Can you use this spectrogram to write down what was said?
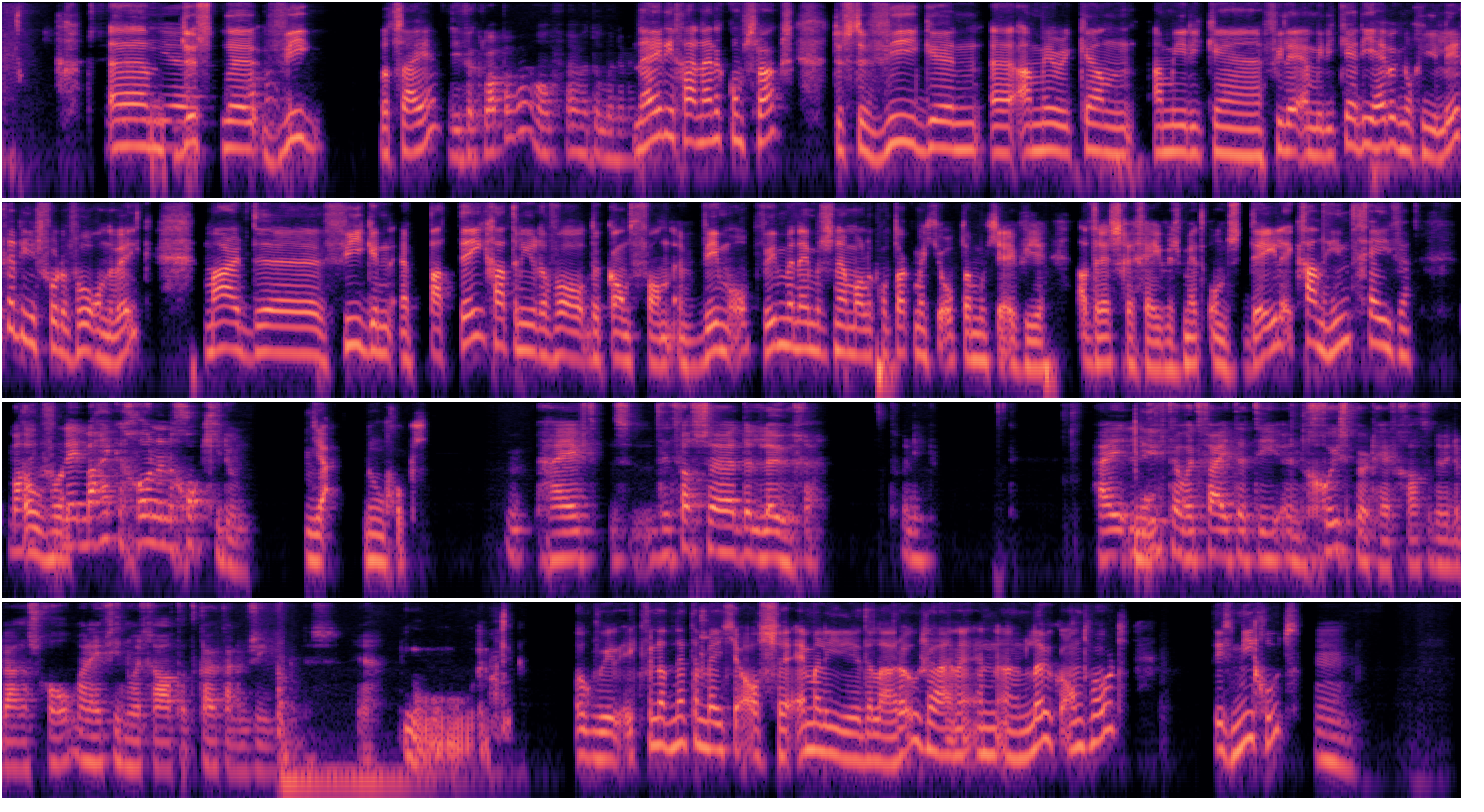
Ehm, eh, dus de verklappen? Wat zei je? Die verklappen we? Of eh, wat doen we ermee? Nee, die gaat, nee, dat komt straks. Dus de vegan eh American, American filet Americain, die heb ik nog hier liggen. Die is voor de volgende week. Maar de vegan paté gaat in ieder geval de kant van Wim op. Wim, we nemen zo snel mogelijk contact met je op. Dan moet je even je adresgegevens met ons delen. Ik ga een hint geven. Mag, over- ik, nee, mag ik er gewoon een gokje doen? Ja, doe een gokje. Hij heeft, dit was de leugen. van Niek. Hij liegt over het feit dat hij een groeispurt heeft gehad in de middelbare school, maar dat heeft hij nooit gehad. Dat kan ik aan hem zien. Dus, ja. Oeh, ook weer, ik vind dat net een beetje als eh, Emily de la Rosa. Een, een, een leuk antwoord. Het is niet goed. Hmm.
